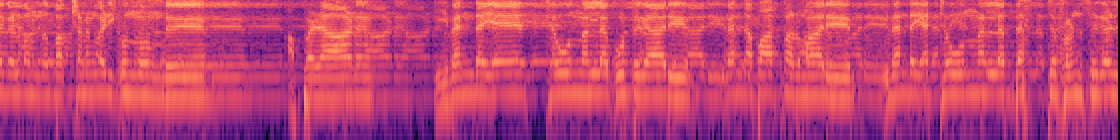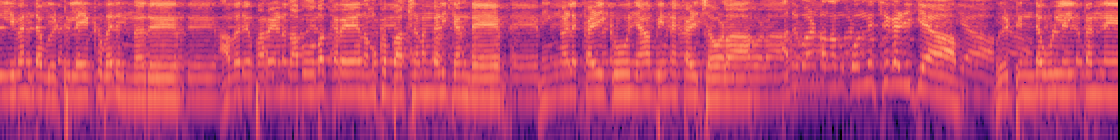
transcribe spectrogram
ആളുകൾ വന്ന് ഭക്ഷണം കഴിക്കുന്നുണ്ട്. അപ്പോഴാണ് ഇവന്റെ ഏറ്റവും നല്ല കൂട്ടുകാര് ഇവന്റെ പാർട്ട്ണർമാര് ഇവന്റെ ഏറ്റവും നല്ല ബെസ്റ്റ് ഫ്രണ്ട്സുകൾ ഇവന്റെ വീട്ടിലേക്ക് വരുന്നത്. അവർ പറയണത് അബൂബക്കറെ നമുക്ക് ഭക്ഷണം കഴിക്കണ്ടേ? നിങ്ങൾ കഴിക്കൂ ഞാൻ പിന്നെ കഴിച്ചോളാം. അത് വേണ്ട നമുക്ക് ഒന്നിച്ച് കഴിക്കാം. വീട്ടിന്റെ ഉള്ളിൽ തന്നെ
